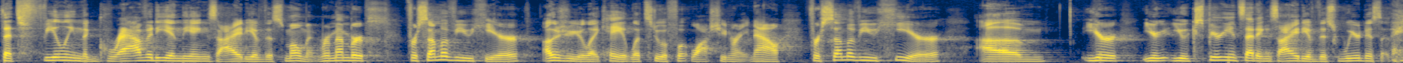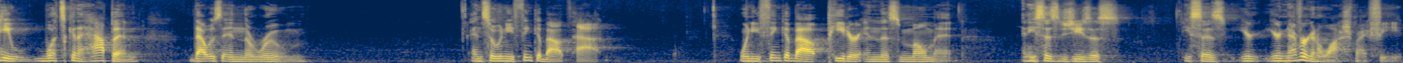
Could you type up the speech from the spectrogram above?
that's feeling the gravity and the anxiety of this moment. Remember, for some of you here, others of you are like, hey, let's do a foot washing right now. For some of you here, um, you're, you're, you experience that anxiety of this weirdness of, hey, what's going to happen? That was in the room. And so when you think about that, when you think about Peter in this moment, and he says to Jesus, he says, You're, you're never going to wash my feet.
